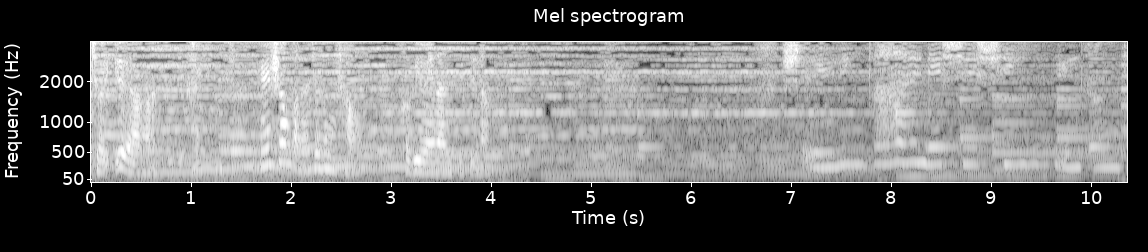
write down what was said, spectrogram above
就越要让自己开心起来。人生本来就这么长，何必为难自己呢？谁明白你细心隐藏的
